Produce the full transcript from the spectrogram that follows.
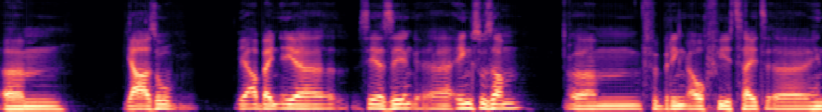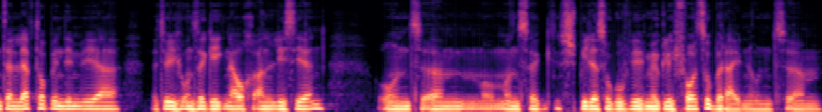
ähm, ja, also wir arbeiten eher sehr, sehr äh, eng zusammen, ähm, verbringen auch viel Zeit äh, hinter dem Laptop, indem wir natürlich unsere Gegner auch analysieren und ähm, um unsere Spieler so gut wie möglich vorzubereiten und ähm,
